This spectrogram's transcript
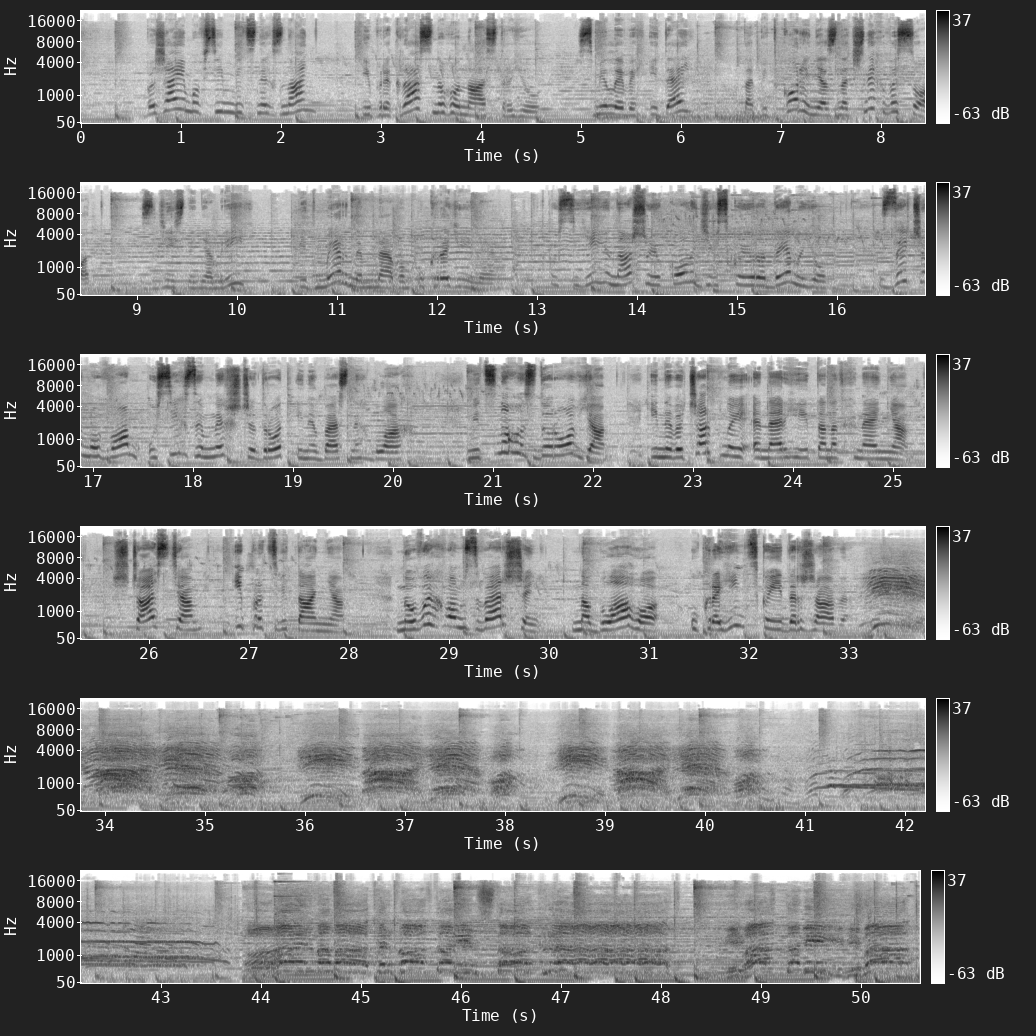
Бажаємо всім міцних знань і прекрасного настрою, сміливих ідей та підкорення значних висот, здійснення мрій під мирним небом України. Усією нашою коледжівською родиною зичимо вам усіх земних щедрот і небесних благ, міцного здоров'я і невичерпної енергії та натхнення, щастя і процвітання, нових вам звершень на благо української держави. Альма Віват тобі, віват,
